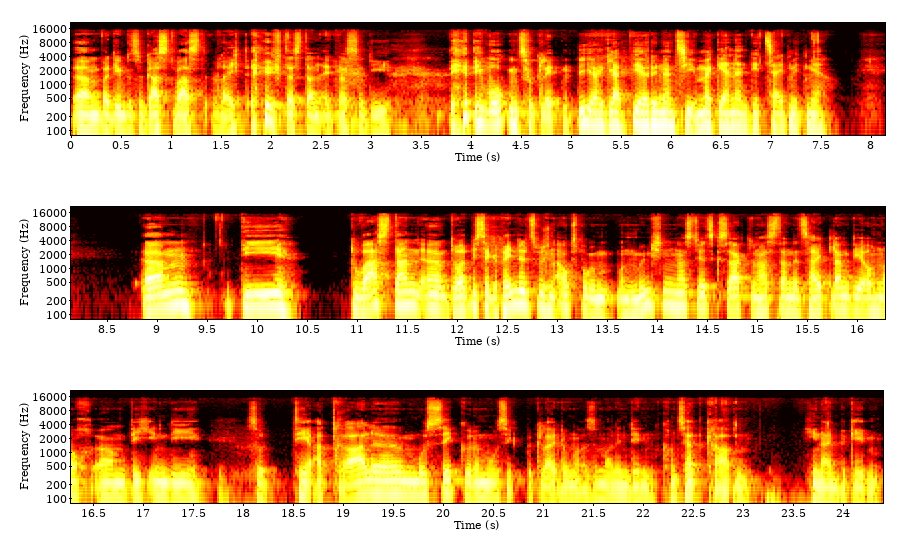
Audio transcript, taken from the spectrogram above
ähm, bei dem du zu Gast warst. Vielleicht hilft das dann etwas, so die, die, die Wogen zu glätten. Ja, ich glaube, die erinnern sich immer gerne an die Zeit mit mir. Ähm, die, du warst dann, äh, du bist ja gependelt zwischen Augsburg und, München, hast du jetzt gesagt, und hast dann eine Zeit lang dir auch noch ähm, dich in die so theatrale Musik oder Musikbegleitung, also mal in den Konzertgraben hineinbegeben.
